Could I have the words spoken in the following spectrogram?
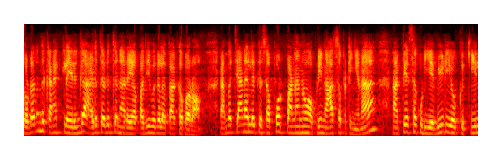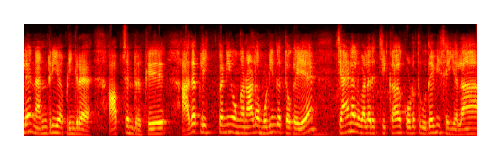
தொடர்ந்து கனெக்டில் இருங்க. அடுத்தடுத்து நிறைய பதிவுகளை பார்க்க போகிறோம் நம்ம சேனலுக்கு சப்போர்ட் பண்ணணும் அப்படின்னு ஆசைப்பட்டீங்கன்னா நான் பேசக்கூடிய வீடியோக்கு கீழே நன்றி அப்படிங்கிற ஆப்ஷன் இருக்குது அதை கிளிக் பண்ணி உங்களால் முடிந்த தொகையை சேனல் வளர்ச்சிக்காக கொடுத்து உதவி செய்யலாம்.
